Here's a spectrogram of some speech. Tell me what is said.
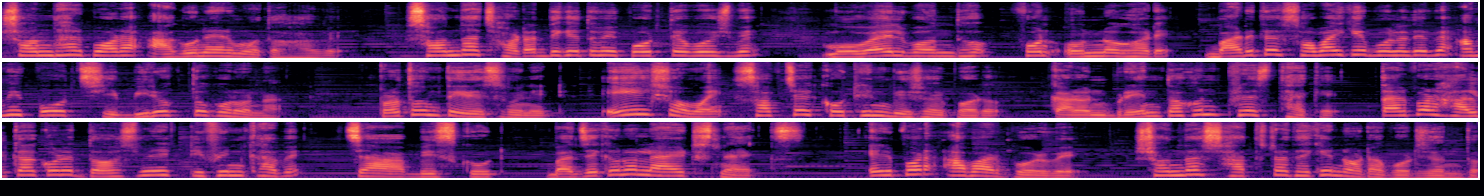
সন্ধ্যার পড়া আগুনের মতো হবে। সন্ধ্যা ছটার দিকে তুমি পড়তে বসবে মোবাইল বন্ধ ফোন অন্য ঘরে। বাড়িতে সবাইকে বলে দেবে, আমি পড়ছি, বিরক্ত করো না। প্রথম তিরিশ মিনিট। এই সময় সবচেয়ে কঠিন বিষয় পড়ো, কারণ ব্রেন তখন ফ্রেশ থাকে। তারপর হালকা করে দশ মিনিট টিফিন খাবে, চা, বিস্কুট বা যে কোনো লাইট স্ন্যাক্স এরপর আবার পড়বে। সন্ধ্যা সাতটা থেকে নটা পর্যন্ত।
